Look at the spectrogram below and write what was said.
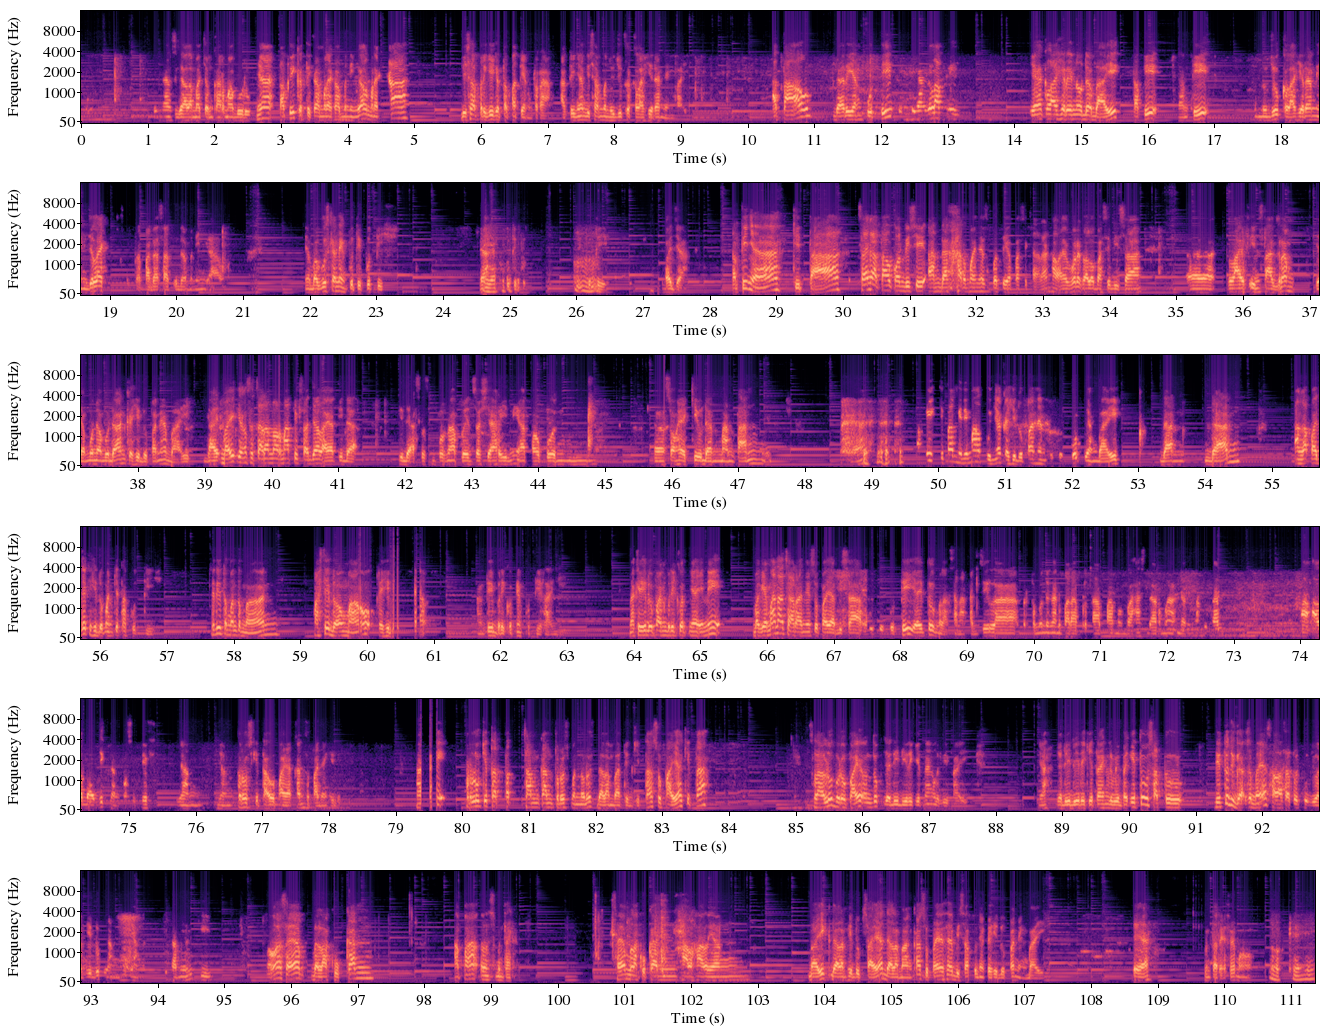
Dengan segala macam karma buruknya, tapi ketika mereka meninggal mereka bisa pergi ke tempat yang terang, artinya bisa menuju ke kelahiran yang baik. Atau dari yang putih ke yang gelap nih, ya kelahiran udah baik, tapi nanti menuju kelahiran yang jelek pada saat udah meninggal. Yang bagus kan yang putih-putih, ya iya, putih-putih. Putih aja. Artinya kita, saya nggak tahu kondisi anda karmanya seperti apa sekarang. However, kalau masih bisa uh, live Instagram, ya mudah-mudahan kehidupannya baik. baik. Baik yang secara normatif saja lah ya, tidak tidak sesempurna Prince ini ataupun uh, Song Hye Kyo dan mantan. Ya. Tapi kita minimal punya kehidupan yang cukup, yang baik dan dan anggap aja kehidupan kita putih jadi teman-teman pasti dong mau kehidupannya nanti berikutnya putih lagi. Nah kehidupan berikutnya ini bagaimana caranya supaya bisa putih-putih yaitu melaksanakan sila, bertemu dengan para pertapa, membahas dharma dan melakukan hal-hal baik dan positif yang yang terus kita upayakan sepanjang hidup. Nah, ini perlu kita camkan terus-menerus dalam batin kita supaya kita selalu berupaya untuk jadi diri kita yang lebih baik. Ya, jadi diri kita yang lebih baik itu satu itu juga sebenarnya salah satu tujuan hidup yang yang kita miliki. Bahwa saya melakukan apa eh, sebentar. Saya melakukan hal-hal yang baik dalam hidup saya dalam rangka supaya saya bisa punya kehidupan yang baik. Ya. Bentar ya, saya mau. Oke. Okay.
